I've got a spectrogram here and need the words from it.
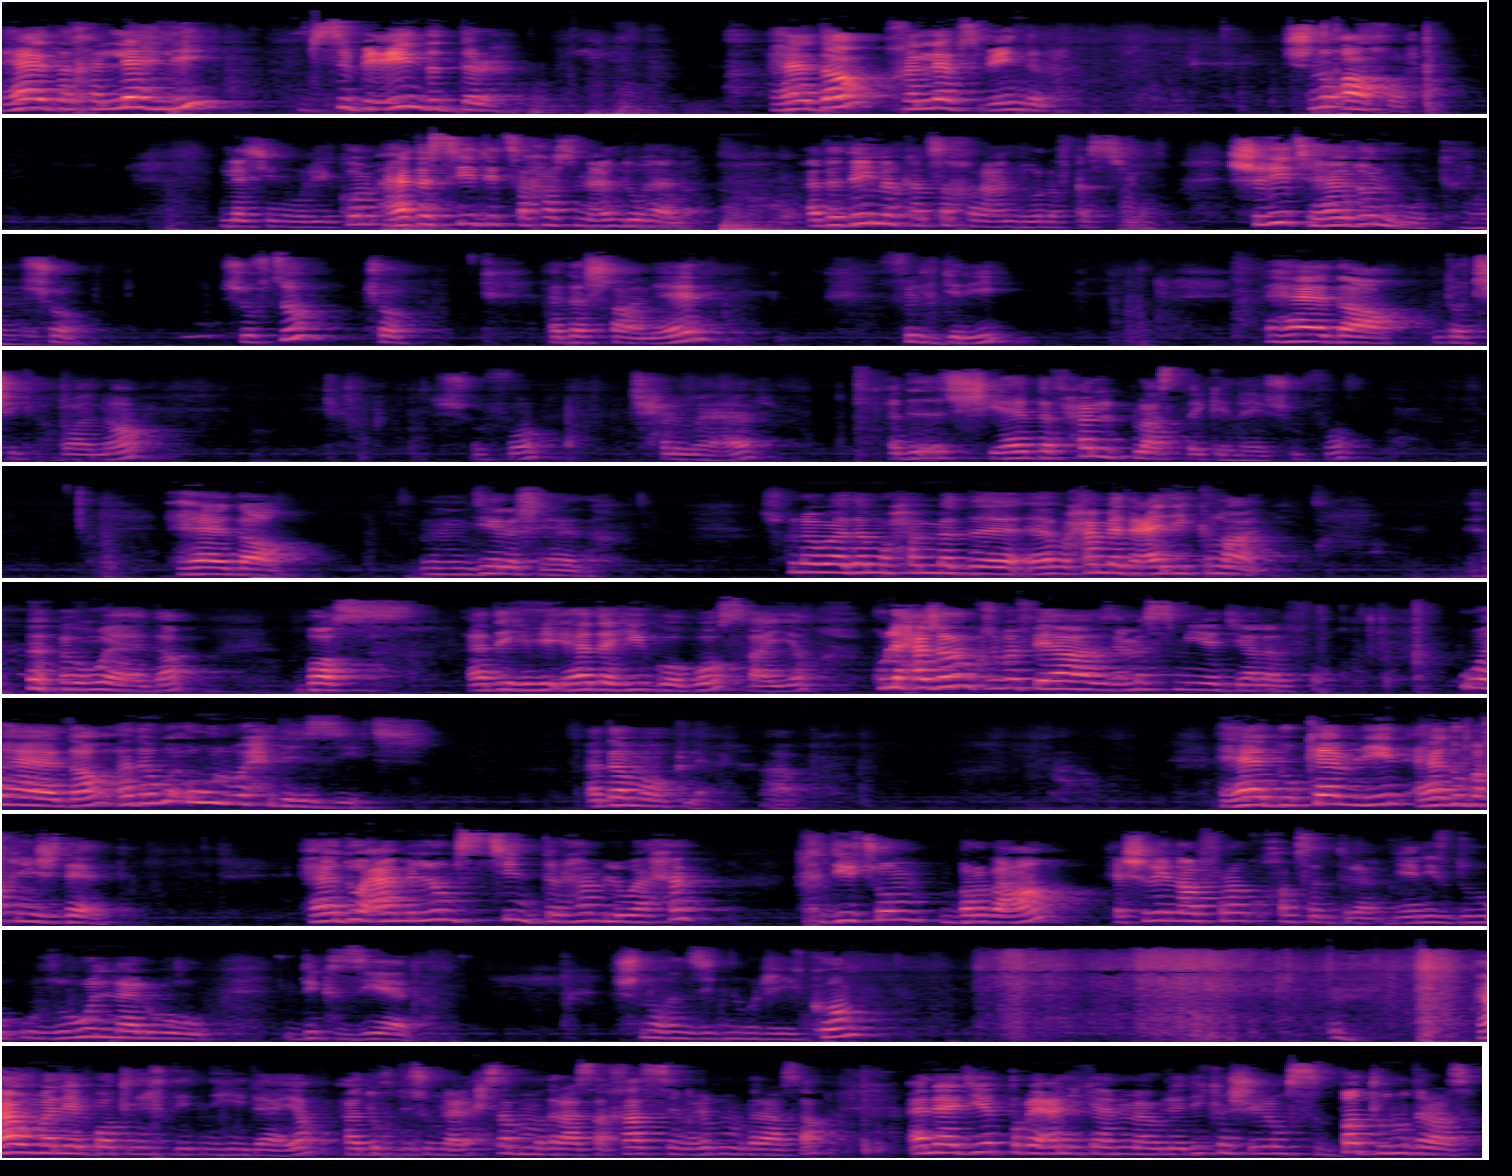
هذا خلاه لي ب 70 درهم. هذا خلاه ب 70 درهم. شنو آخر؟ بلاتي نوريكم. هذا السيد اللي تسخرت من عنده هذا. هذا دائما كتسخر عندنا في كاسيون شريت هادو نهود شوف شفتوا شوف هذا شانيل في الكري هذا دوتشي كابانا. شوفوا شحال واعر. هذا الشيء هذا بحال البلاستيك هنايا شوفوا هذا ديال اش هذا؟ شكون هو هذا؟ محمد محمد علي كلاي. هو هذا. Boss هذه هذا Hugo Boss هيا. كل حاجة راه مكتوبة فيها زعما السميه ديالها الفوق. وهذا هذا هو أول واحد هزيت. هذا Moncler. هادو كاملين هادو باقيين جداد. هادو عامل لهم 60 درهم الواحد. خديتهم بربعة عشرين ألف فرانك وخمسة دراهم يعني زولنا له ديك الزيادة. شنو غنزيد نوريكم؟ ها هما لي بوط اللي خديت هدايا. هادو خديتهم على حساب المدرسة خاصين غير بالمدرسة. أنا هادي الطبيعة اللي كان مع ولادي كنشري لهم للمدرسه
